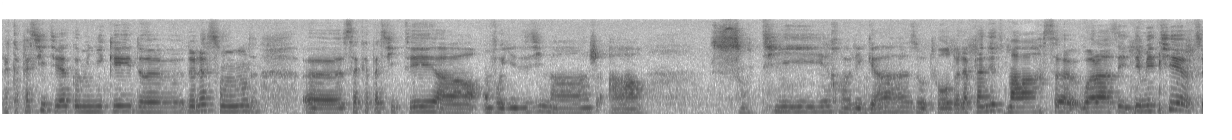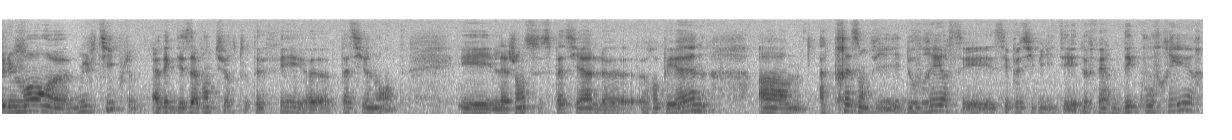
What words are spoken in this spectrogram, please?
la capacité à communiquer de, la sonde, sa capacité à envoyer des images, à sentir les gaz autour de la planète Mars. Voilà, c'est des métiers absolument euh, multiples, avec des aventures tout à fait euh, passionnantes. Et l'Agence spatiale euh, européenne a, très envie d'ouvrir ces, possibilités, de faire découvrir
